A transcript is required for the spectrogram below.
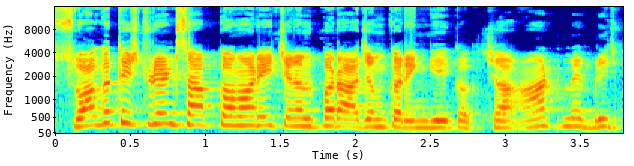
स्वागत है स्टूडेंट्स, आपका हमारे चैनल पर। आज हम करेंगे कक्षा आठ में ब्रिज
